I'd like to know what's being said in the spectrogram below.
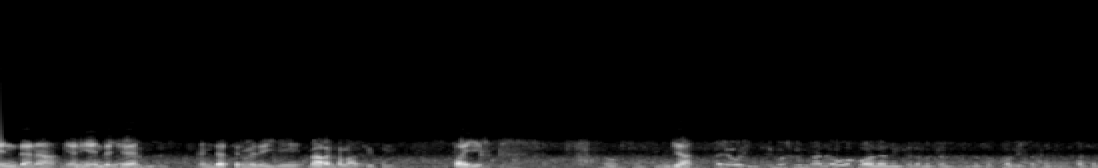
عندنا يعني عند شيء عند الترمذي. بارك الله فيكم. طيب. جاء أيوة مسلم عن أو أخوالاني كذا مثل مثل قبي حسن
